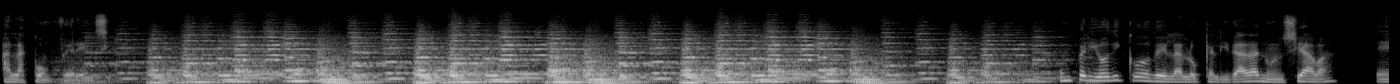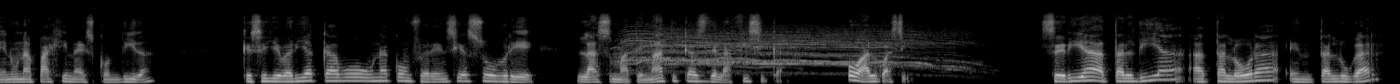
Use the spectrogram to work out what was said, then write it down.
a la conferencia. Un periódico de la localidad anunciaba en una página escondida que se llevaría a cabo una conferencia sobre las matemáticas de la física o algo así sería a tal día, a tal hora, en tal lugar,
